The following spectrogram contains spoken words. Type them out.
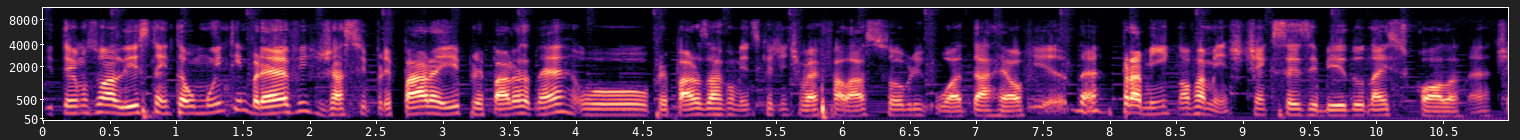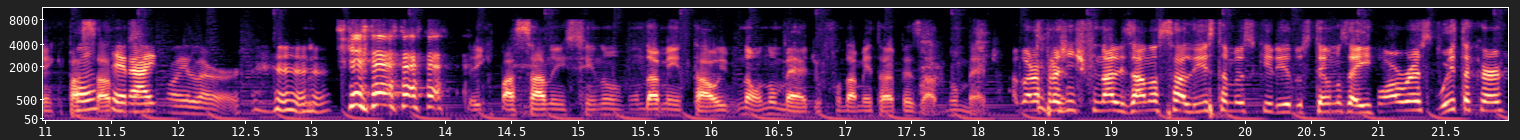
E temos uma lista, então, muito em breve. Já se prepara aí, prepara, né? O, prepara os argumentos que a gente vai falar sobre o What the Hell. E, né, pra mim, novamente, tinha que ser exibido na escola, né? Tinha que passar. Com no, será spoiler. tem que passar no ensino fundamental. e- Não, no médio. Fundamental é pesado, no médio. Agora, pra gente finalizar nossa lista, meus queridos, temos aí Forrest Whitaker.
